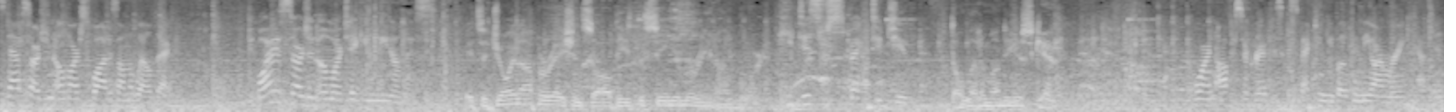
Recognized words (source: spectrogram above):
Staff Sergeant Omar's squad is on the well deck. Why is Sergeant Omar taking lead on this? It's a joint operation, Salt. He's the senior Marine on board. He disrespected you. Don't let him under your skin. Warrant Officer Griff is expecting you both in the armory, Captain.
